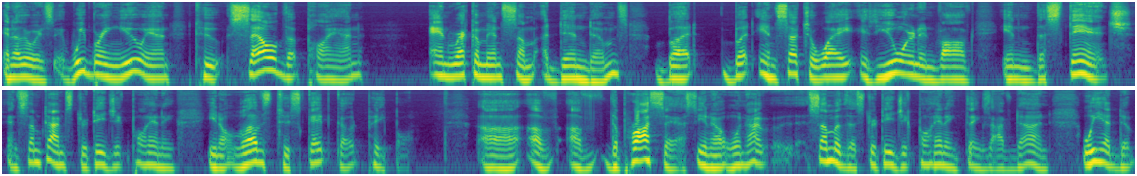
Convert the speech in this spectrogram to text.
In other words, we bring you in to sell the plan and recommend some addendums, but but in such a way as you weren't involved in the stench, and sometimes strategic planning, you know, loves to scapegoat people uh, of of the process. You know, when I some of the strategic planning things I've done, we had to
